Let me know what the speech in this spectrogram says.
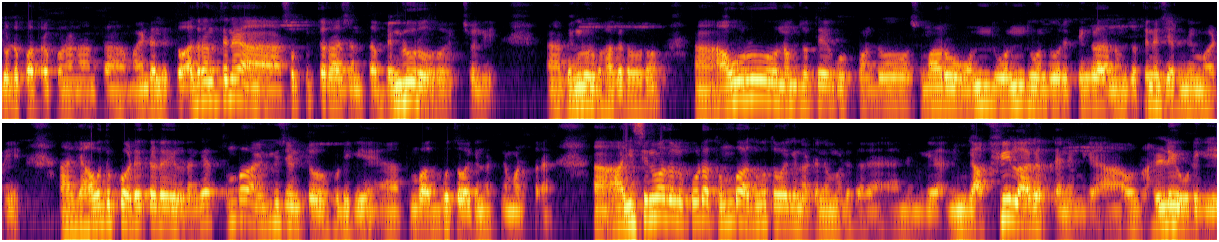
ದೊಡ್ಡ ಪಾತ್ರ ಕೊಡೋಣ ಅಂತ ಮೈಂಡ್ ಮೈಂಡಲ್ಲಿತ್ತು ಅದರಂತೆಯೇ ಸುಪ್ರೀತಾ ರಾಜ್ ಅಂತ ಬೆಂಗಳೂರು ಅವರು ಆ್ಯಕ್ಚುಲಿ ಬೆಂಗಳೂರು ಭಾಗದವರು. ಅವರು ನಮ್ಮ ಜೊತೆ ಕೂತ್ಕೊಂಡು ಸುಮಾರು ಒಂದು ಒಂದು, ಒಂದೂವರೆ ತಿಂಗಳ ನಮ್ಮ ಜೊತೆನೇ ಜರ್ನಿ ಮಾಡಿ ಯಾವುದಕ್ಕೂ ಅಡೆತಡೆ ಇಲ್ದಂಗೆ ತುಂಬಾ ಇಂಟೆಲಿಜೆಂಟ್ ಹುಡುಗಿ ತುಂಬ ಅದ್ಭುತವಾಗಿ ನಟನೆ ಮಾಡ್ತಾರೆ. ಈ ಸಿನಿಮಾದಲ್ಲೂ ಕೂಡ ತುಂಬಾ ಅದ್ಭುತವಾಗಿ ನಟನೆ ಮಾಡಿದ್ದಾರೆ. ನಿಮಗೆ ನಿಮಗೆ ಆ ಫೀಲ್ ಆಗತ್ತೆ ನಿಮಗೆ. ಹಳ್ಳಿ ಹುಡುಗಿ,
